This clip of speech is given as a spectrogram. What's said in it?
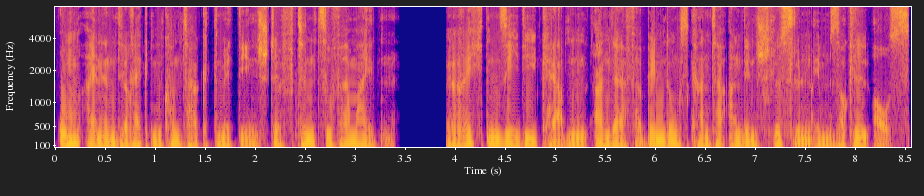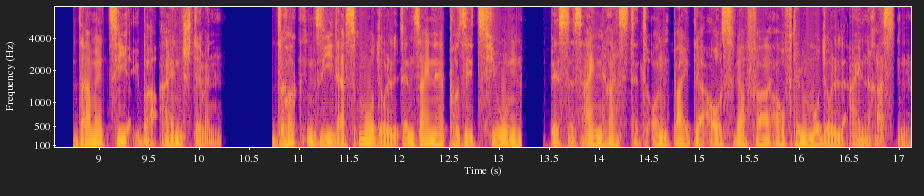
um einen direkten Kontakt mit den Stiften zu vermeiden. Richten Sie die Kerben an der Verbindungskante an den Schlüsseln im Sockel aus, damit sie übereinstimmen. Drücken Sie das Modul in seine Position, bis es einrastet und beide Auswerfer auf dem Modul einrasten.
